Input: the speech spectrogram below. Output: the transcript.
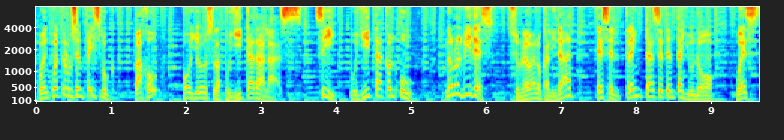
o encuéntralos en Facebook bajo Pollos La Pullita Dallas. Sí, Pullita con U. No lo olvides, su nueva localidad es el 3071 West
